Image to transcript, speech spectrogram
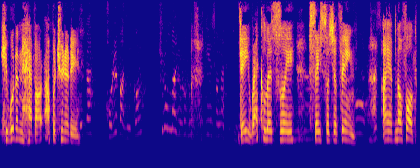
he wouldn't have an opportunity. They recklessly say such a thing. I have no fault.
